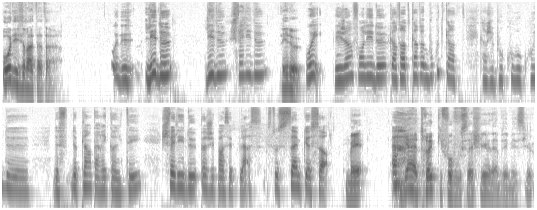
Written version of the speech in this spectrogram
au déshydratateur. Au dé- Les deux. Les deux. Je fais les deux. Les deux. Oui, les gens font les deux. Quand, de, j'ai beaucoup, beaucoup de, de, de plantes à récolter, je fais les deux parce que j'ai pas assez de place. C'est aussi simple que ça. Mais il y a un truc qu'il faut que vous sachiez, mesdames et messieurs,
